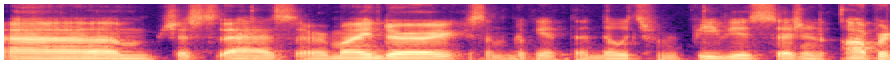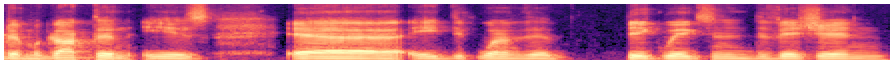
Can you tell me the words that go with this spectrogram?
Um, just as a reminder, because I'm looking at the notes from the previous session, Operative McLaughlin is uh, a one of the big wigs in the division.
